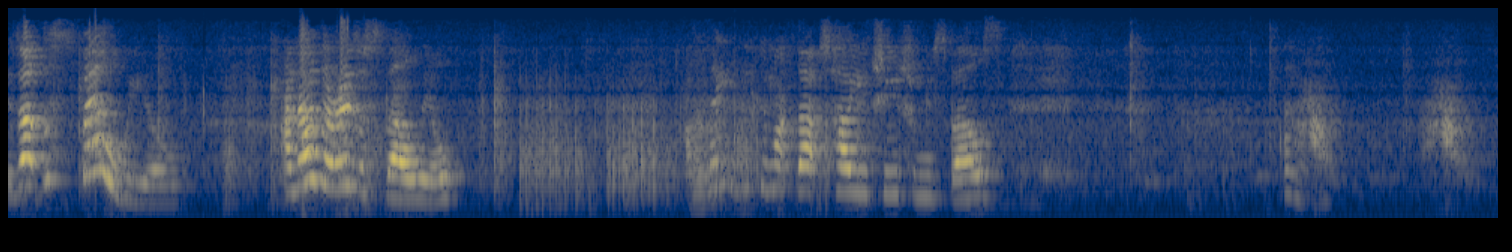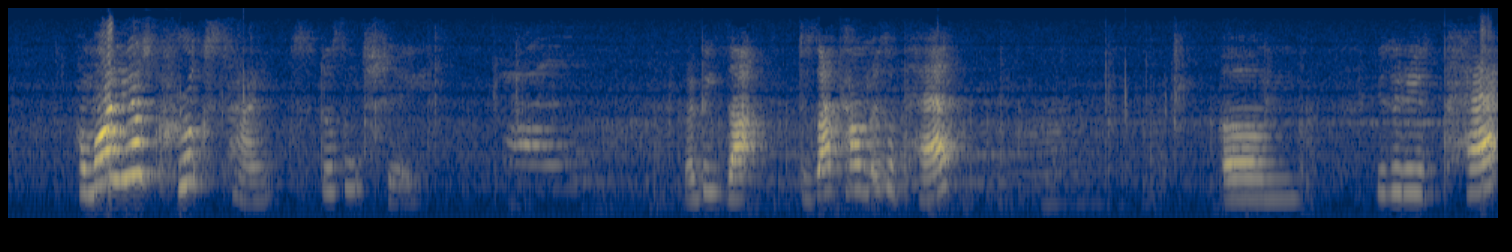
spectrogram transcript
Is that the spell wheel? I know there is a spell wheel. I think you can like that's how you choose from your spells. Hermione has Crookshanks, doesn't she? Maybe that does that count as a pet? Um you can use pet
